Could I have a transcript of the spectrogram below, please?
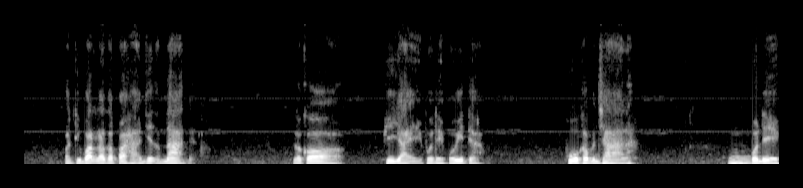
ำปฏิวัติรัฐประหารยึดอำนาจเนี่ย แล้วก็พี่ใหญ่พลเอกประวิตยเนี่ย ผู้ข้าบัญชานะพลเอก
